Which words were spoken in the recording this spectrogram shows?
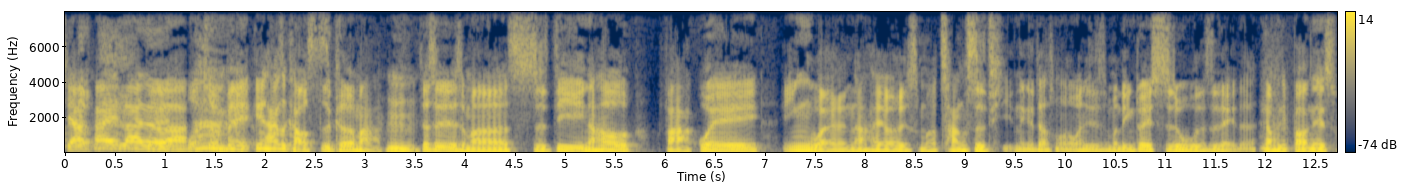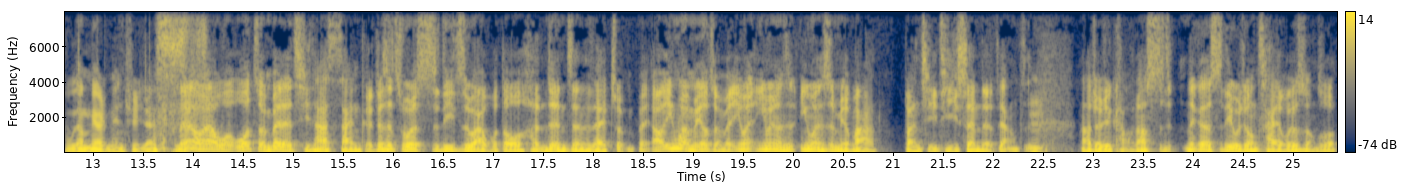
讲太烂了吧？我准备，因为他是考四科嘛，嗯，就是什么史地，然后法规、英文，然后还有什么常识题，那个叫什么？忘记什么领队实务之类的。然后你抱那些书到庙里面去，这样。没有没有，我我准备了其他三个，就是除了史地之外，我都很认真的在准备。然后英文没有准备，因为英文是英文是没有办法。短期提升的这样子，嗯，然后就去考，然后实那个实力我就用猜的，我就想说，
